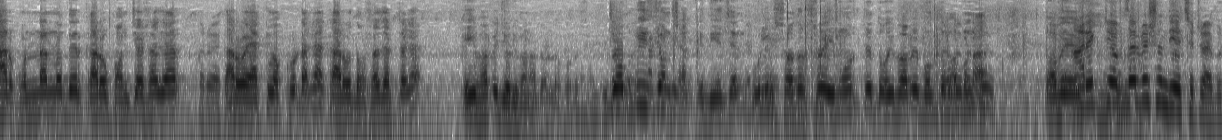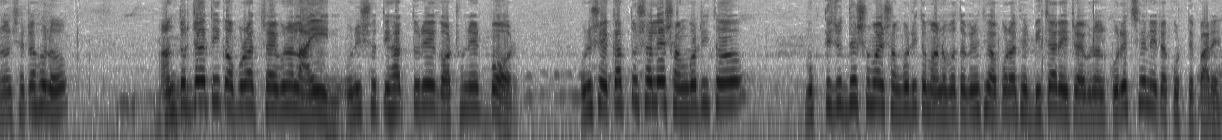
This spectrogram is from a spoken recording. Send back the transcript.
আর অন্যান্যদের কারও পঞ্চাশ হাজার কারও এক লক্ষ টাকা কারও দশ হাজার টাকা এইভাবে জরিমানা দণ্ড করেছেন। চব্বিশ জন সাক্ষী দিয়েছেন পুলিশ সদস্য এই মুহূর্তে তো ওইভাবে বলতে পারব না তবে আরেকটি অবজারভেশন দিয়েছে ট্রাইব্যুনাল সেটা হলো আন্তর্জাতিক অপরাধ ট্রাইব্যুনাল আইন উনিশশো তিহাত্তরে গঠনের পর উনিশশো একাত্তর সালে সংগঠিত মুক্তিযুদ্ধের সময় সংগঠিত মানবতা বিরোধী অপরাধের বিচার এই ট্রাইব্যুনাল করেছেন, এটা করতে পারেন।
